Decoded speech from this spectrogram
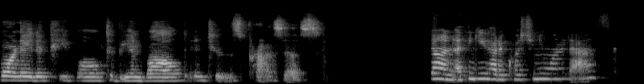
more Native people to be involved into this process. John, I think you had a question you wanted to ask.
